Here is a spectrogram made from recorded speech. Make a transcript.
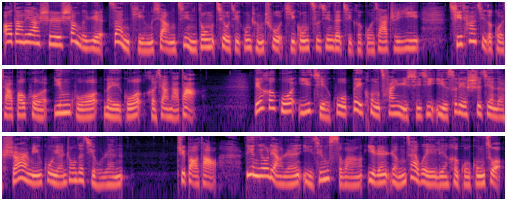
澳大利亚是上个月暂停向近东救济工程处提供资金的几个国家之一，其他几个国家包括英国、美国和加拿大。联合国已解雇被控参与袭击以色列事件的十二名雇员中的九人。据报道，另有两人已经死亡，一人仍在为联合国工作。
